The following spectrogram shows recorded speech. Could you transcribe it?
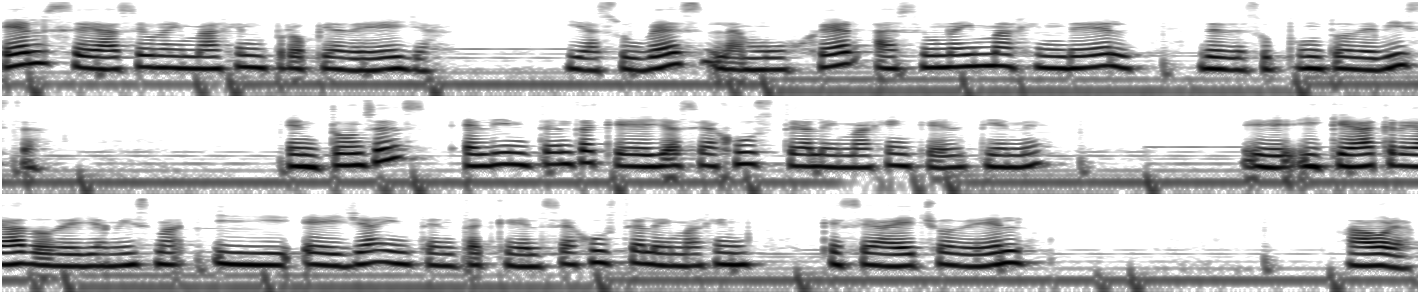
él se hace una imagen propia de ella y a su vez la mujer hace una imagen de él desde su punto de vista. Entonces él intenta que ella se ajuste a la imagen que él tiene eh, y que ha creado de ella misma y ella intenta que él se ajuste a la imagen que se ha hecho de él. Ahora,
